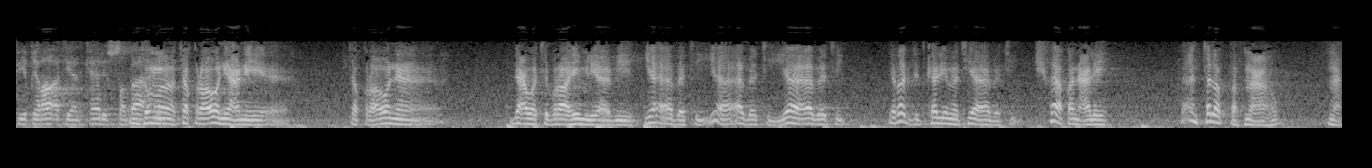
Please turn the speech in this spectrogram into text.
في قراءة أذكار الصباح؟ أنتم تقرؤون يعني تقرؤون دعوة إبراهيم لأبيه. يا أبتي يا أبتي يا أبتي. يردد كلمة يا أبتي إشفاقا عليه فأنت تلطف معه. نعم.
